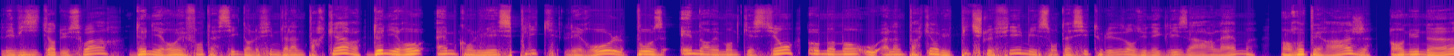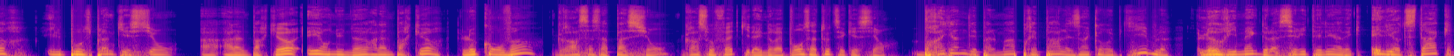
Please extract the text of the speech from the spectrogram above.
Les Visiteurs du Soir. De Niro est fantastique dans le film d'Alan Parker. De Niro aime qu'on lui explique les rôles, pose énormément de questions. Au moment où Alan Parker lui pitch le film, ils sont assis tous les deux dans une église à Harlem, en repérage. En une heure, il pose plein de questions à Alan Parker et en une heure, Alan Parker le convainc grâce à sa passion, grâce au fait qu'il a une réponse à toutes ces questions. Brian De Palma prépare Les Incorruptibles, le remake de la série télé avec Elliot Stack.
